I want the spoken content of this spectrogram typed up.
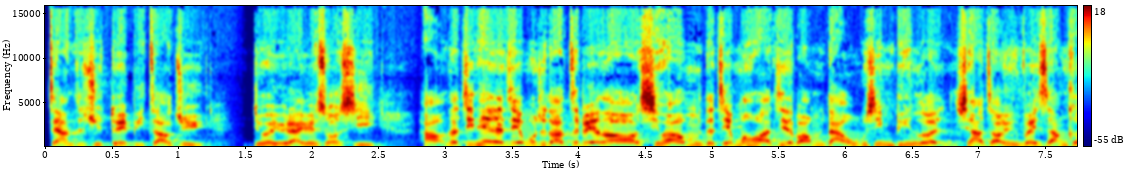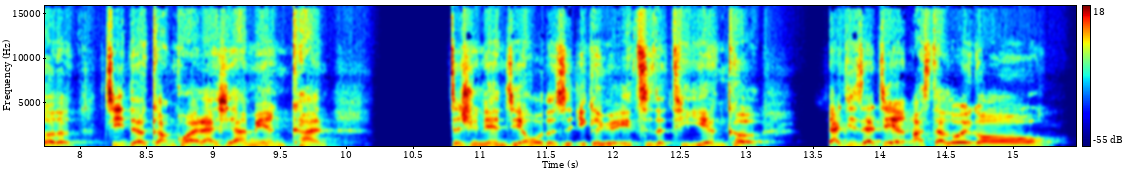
这样子去对比造句，你就会越来越熟悉。好，那今天的节目就到这边喽。喜欢我们的节目的话，记得帮我们打五星评论。想要找云飞上课的，记得赶快来下面看咨询连接，或者是一个月一次的体验课。下集再见，阿斯达洛伊哥。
